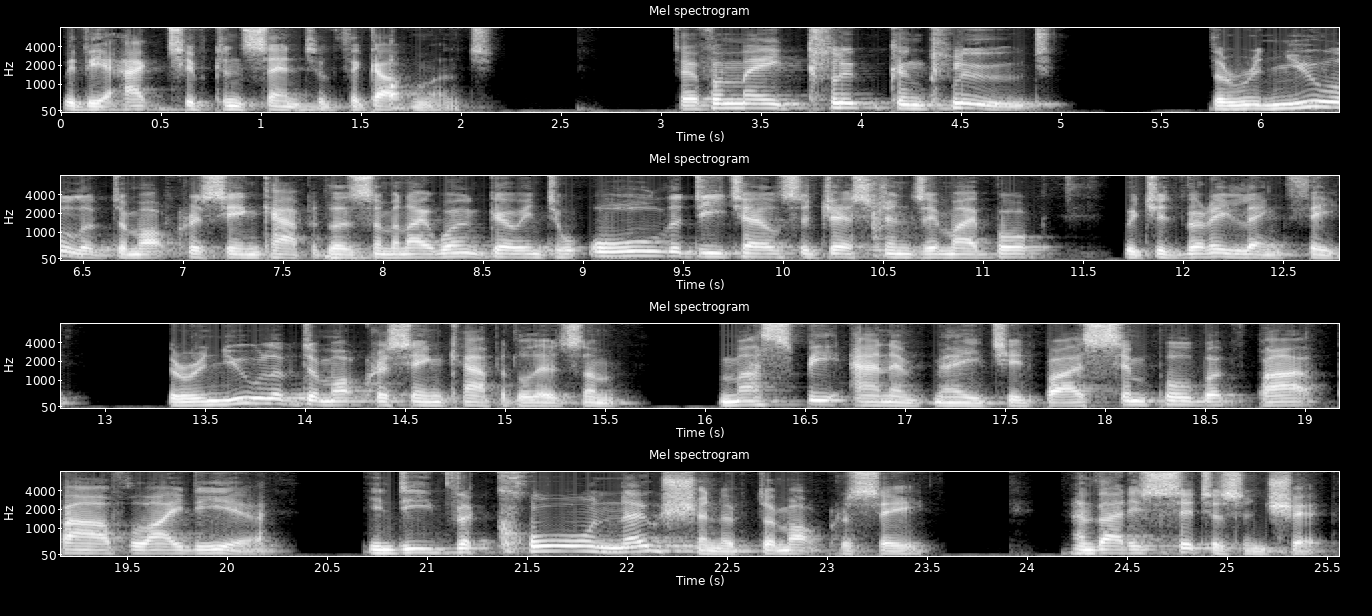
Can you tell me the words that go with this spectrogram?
with the active consent of the government. So, if I may cl- conclude, the renewal of democracy and capitalism, and I won't go into all the detailed suggestions in my book, which is very lengthy. The renewal of democracy and capitalism must be animated by a simple but powerful idea, indeed, the core notion of democracy, and that is citizenship,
